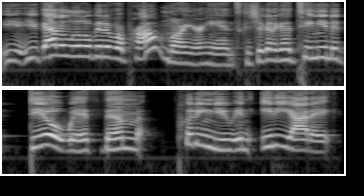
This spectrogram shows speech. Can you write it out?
you, you got a little bit of a problem on your hands because you're going to continue to deal with them putting you in idiotic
